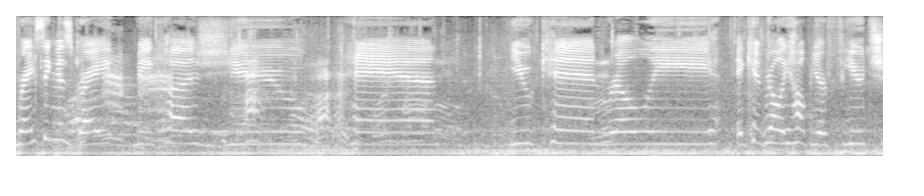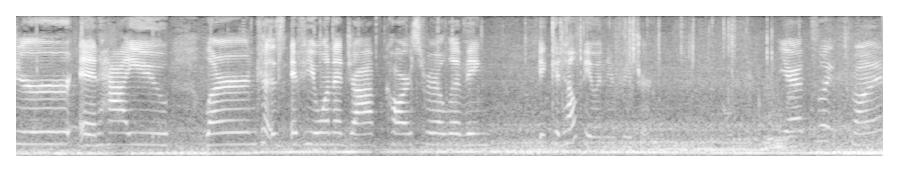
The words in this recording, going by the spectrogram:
Racing is great because you can you can really it can really help your future and how you learn because if you want to drive cars for a living it can help you in your future Yeah, it's like fun.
